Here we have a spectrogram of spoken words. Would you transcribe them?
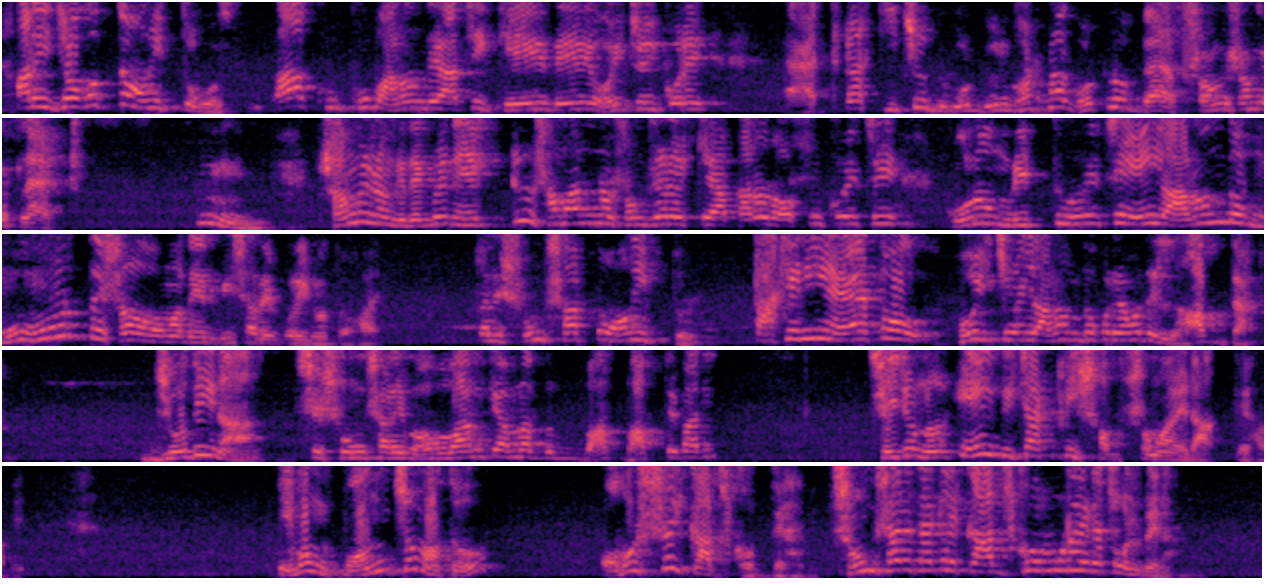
আর এই জগৎটা অনিত্য বস্তু। আ, খুব খুব আনন্দে আছি, খেয়ে দে হইচই করে। একটা কিছু দুর্ঘ- দুর্ঘটনা ঘটলো, ব্যাস, সঙ্গে সঙ্গে ফ্ল্যাট হুম, সঙ্গে সঙ্গে দেখবেন একটু সামান্য সংসারে কারোর অসুখ হয়েছে, কোনো মৃত্যু হয়েছে, এই আনন্দ মুহূর্তে সব আমাদের বিষাদে পরিণত হয়। তাহলে সংসার তো অনিত্য। তাকে নিয়ে এত হইচই, আনন্দ করে আমাদের লাভ কি? যদি না, সে সংসারে ভগবানকে আমরা ভাব- ভাবতে পারি। সেই জন্য এই বিচারটি সব সময় রাখতে হবে। এবং পঞ্চমত অবশ্যই কাজ করতে হবে। সংসারে থাকলে কাজ করব না, এটা চলবে না।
